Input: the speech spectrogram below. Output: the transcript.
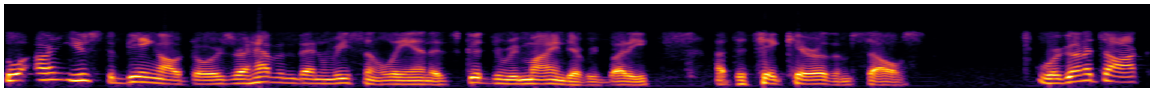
who aren't used to being outdoors or haven't been recently, and it's good to remind everybody uh, to take care of themselves. We're going to talk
